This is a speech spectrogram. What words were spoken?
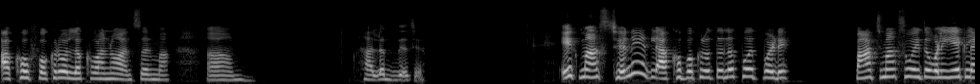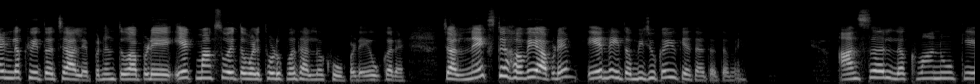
આખો ફકરો લખવાનો આન્સરમાં હા, લખ દેજે. એક માસ છે ને એટલે આખો ફકરો તો લખવો જ પડે. પાંચ માર્ક્સ હોય તો વળી એક લાઈન લખવી તો ચાલે, પરંતુ આપણે એક માર્ક્સ હોય તો વળી થોડુંક વધારે લખવું પડે, એવું કરે. ચાલો નેક્સ્ટ હવે આપણે એ નહીં તો બીજું કયું કહેતા હતા તમે? આન્સર લખવાનું કે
